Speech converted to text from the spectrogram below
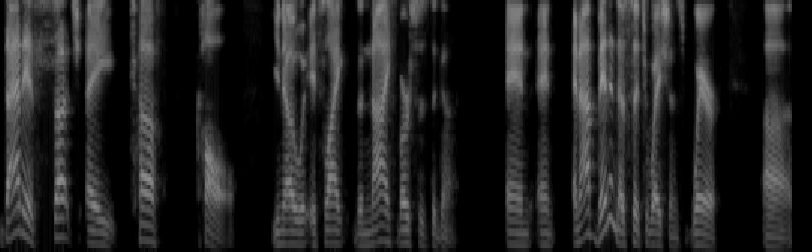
that is such a tough call. You know, it's like the knife versus the gun. And, and, and I've been in those situations where, uh,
